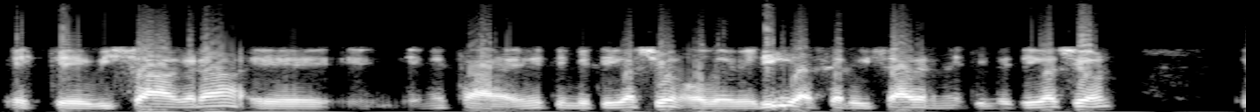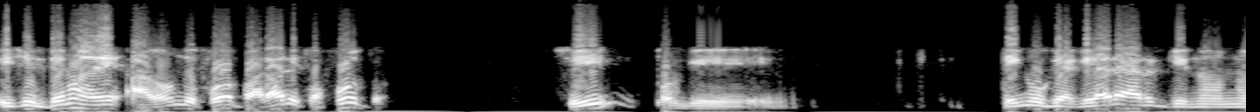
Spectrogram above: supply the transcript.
este bisagra eh, en, esta, en esta investigación, o debería ser bisagra en esta investigación, es el tema de a dónde fue a parar esa foto. ¿Sí? Porque tengo que aclarar que no, no,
